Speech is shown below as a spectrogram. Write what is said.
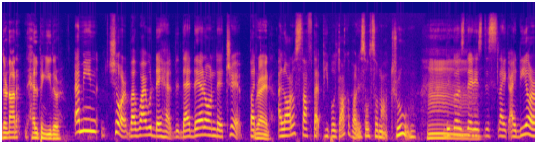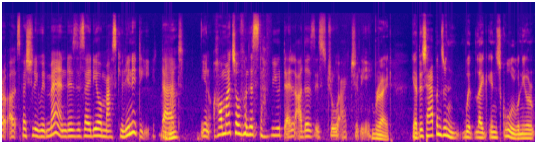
They're not helping either. i mean sure but why would they help they're there on their trip but Right. a lot of stuff that people talk about is also not true because there is this like idea or uh, especially with men there's this idea of masculinity that you know how much of the stuff you tell others is true actually Right. Yeah, this happens in with like in school when you're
